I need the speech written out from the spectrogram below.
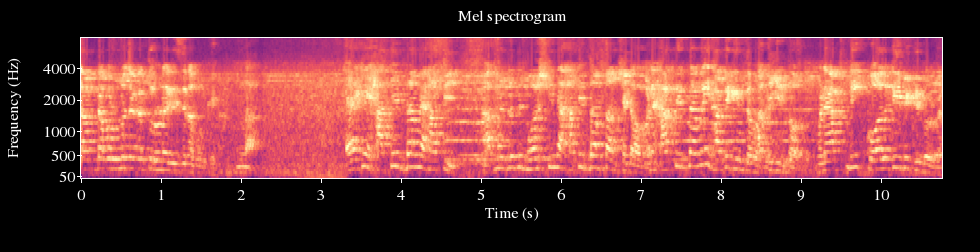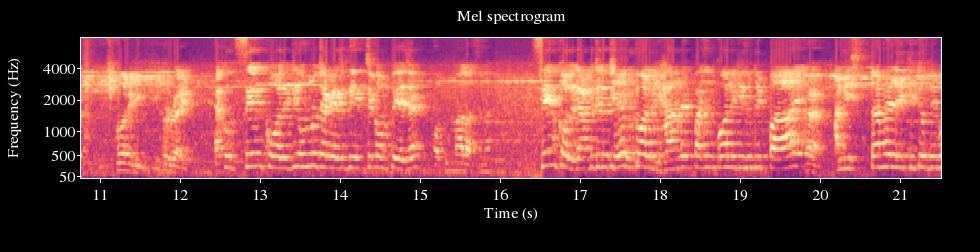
দামটা আবার অন্য জায়গার তুলনায় রিজনেবল কিনা না। একই হাতির দামে হাতি। আপনি যদি মহিষ কিনে হাতির দাম চান সেটা হবে। মানে হাতির দামেই হাতে কিনতে হবে। হাতি কিনতে হবে। মানে আপনি কোয়ালিটি বিক্রি করবেন। কোয়ালিটি বিক্রি রাইট এখন সেম কোয়ালিটি অন্য জায়গায় যদি এর চেয়ে কম পেয়ে যায়? কত মাল আছে না। সেম কোয়ালিটি আপনি যদি same quality hundred percent quality যদি পাই হ্যাঁ। আমি স্টামে লিখিত দিব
